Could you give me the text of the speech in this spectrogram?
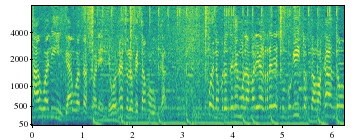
agua limpia, agua transparente. Bueno, eso es lo que estamos buscando. Bueno, pero tenemos la marea al revés un poquito, está bajando.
